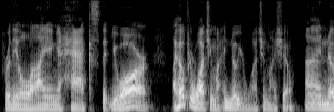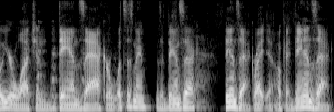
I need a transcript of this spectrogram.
for the lying hacks that you are. I hope you're watching my. I know you're watching my show. I know you're watching Dan Zak or what's his name? Is it Dan Zak? Dan Zak, right? Yeah. Okay. Dan Zak.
